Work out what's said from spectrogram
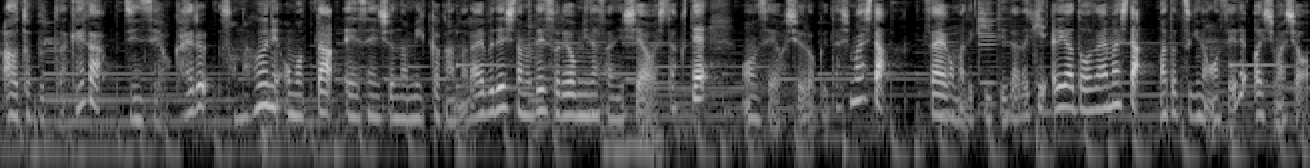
アウトプットだけが人生を変えるそんな風に思った、えー、先週の3日間のライブでしたのでそれを皆さんにシェアをしたくて音声を収録いたしました。最後まで聞いていただきありがとうございました。また次の音声でお会いしましょ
